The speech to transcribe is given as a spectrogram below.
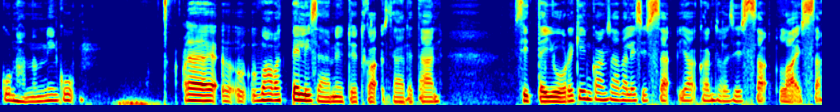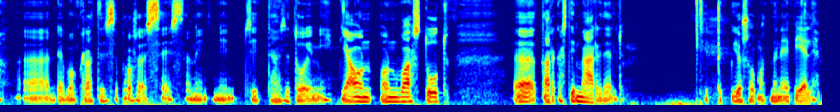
kunhan on niin kuin, vahvat pelisäännöt, jotka säädetään sitten juurikin kansainvälisissä ja kansallisissa laissa, demokraattisissa prosesseissa, niin, niin sittenhän se toimii ja on, on vastuut tarkasti määritelty, sitten jos hommat menee pieleen.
